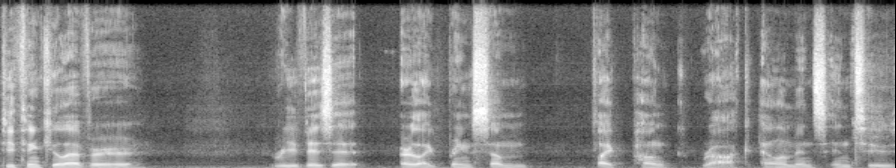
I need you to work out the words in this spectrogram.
Do you think you'll ever revisit or like bring some like punk rock elements into?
